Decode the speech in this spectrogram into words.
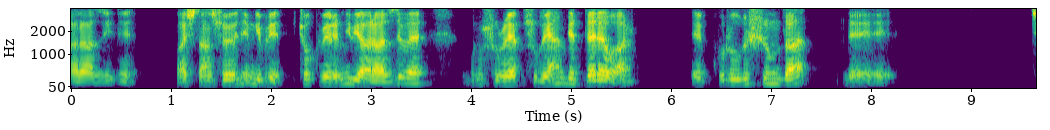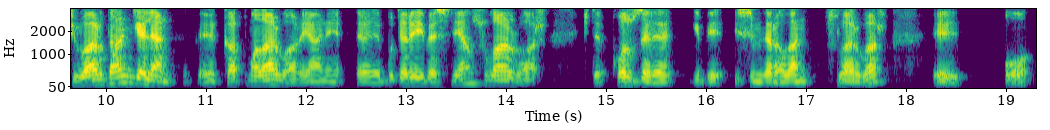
araziydi. Baştan söylediğim gibi çok verimli bir arazi ve bunu sulayan bir dere var. E, kuruluşunda e, civardan gelen e, katmalar var. Yani e, bu dereyi besleyen sular var. İşte Kozdere gibi isimler alan sular var. E, o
